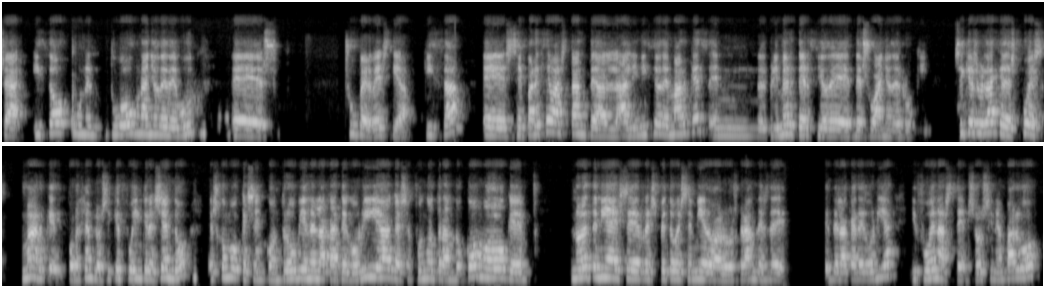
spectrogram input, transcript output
O sea, hizo un, tuvo un año de debut eh, súper bestia. Quizá eh, se parece bastante al, inicio de Márquez en el primer tercio de, de su año de rookie. Sí que es verdad que después Márquez, por ejemplo, sí que fue increciendo, es como que se encontró bien en la categoría, que se fue encontrando cómodo, que no le tenía ese respeto, ese miedo a los grandes de, la categoría y fue en ascenso. Sin embargo,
